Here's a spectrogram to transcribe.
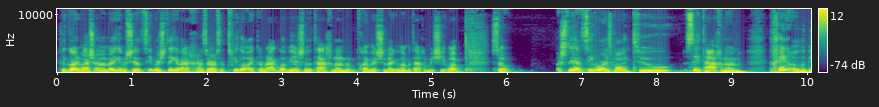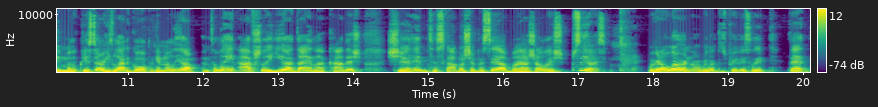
If you go in mashon anogim shel tzibur hazar sa tefila raglav mishiva. So a Shliyat Tzibor is going to say Tachanun, he's allowed to go up again Aliyah into lane, Afshli Yia Dayan La Kaddish, She'im Teskaba, She'pasea Bayashalish Psiyos. We're going to learn, or we learned this previously, that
